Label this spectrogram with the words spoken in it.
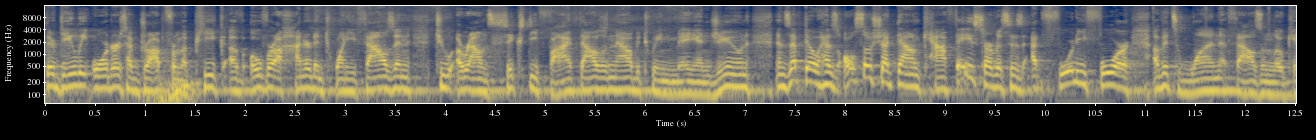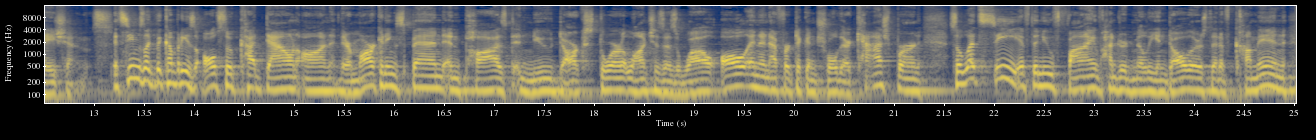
Their daily orders have dropped from a peak of over 120,000 to around 65,000 now between May and June. And Zepto has also shut down cafe services at 44 of its 1,000 locations. It seems like the company has also cut down on their marketing spend and paused new dark store launches as well, all in an effort to control their cash burn. So let's see if the new $500 million that have come in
